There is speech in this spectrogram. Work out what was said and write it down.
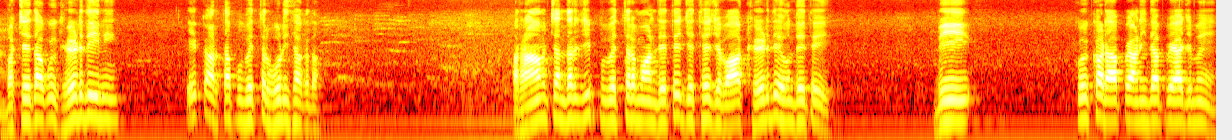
ਬੱਚੇ ਤਾਂ ਕੋਈ ਖੇਡਦੇ ਹੀ ਨਹੀਂ, ਇਹ ਘਰ ਤਾਂ ਪਵਿੱਤਰ ਹੋ ਨਹੀਂ ਸਕਦਾ। ਰਾਮਚੰਦਰ ਜੀ ਪਵਿੱਤਰ ਮੰਨਦੇ ਤੇ ਜਿੱਥੇ ਜਵਾਕ ਖੇਡਦੇ ਹੁੰਦੇ ਤੇ ਵੀ ਕੋਈ ਘੜਾ ਪਾਣੀ ਦਾ ਪਿਆ ਜਿਵੇਂ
